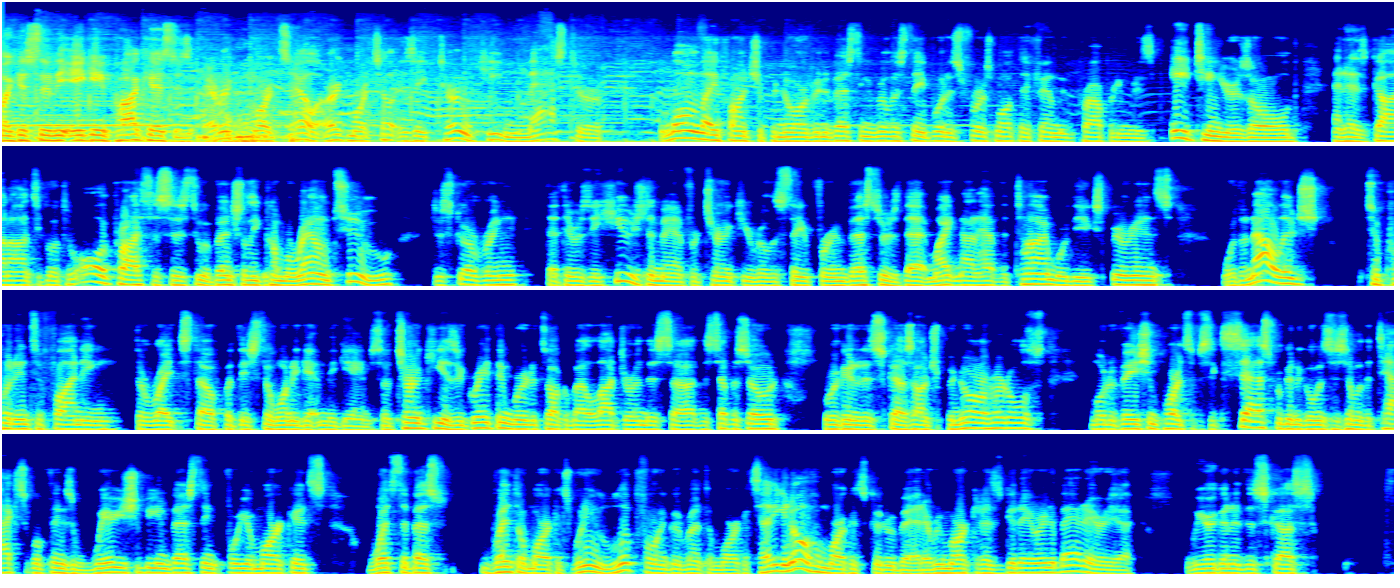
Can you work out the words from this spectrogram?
My guest today in the A Game podcast is Eric Martel. Eric Martel is a turnkey master, long life entrepreneur, been investing in real estate, bought his first multifamily property when he was 18 years old, and has gone on to go through all the processes to eventually come around to discovering that there is a huge demand for turnkey real estate for investors that might not have the time or the experience or the knowledge to put into finding the right stuff, but they still want to get in the game. So turnkey is a great thing. We're going to talk about a lot during this uh, this episode. We're going to discuss entrepreneur hurdles motivation parts of success. We're going to go into some of the tactical things of where you should be investing for your markets. What's the best rental markets? What do you look for in good rental markets? How do you know if a market's good or bad? Every market has a good area and a bad area. We are going to discuss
